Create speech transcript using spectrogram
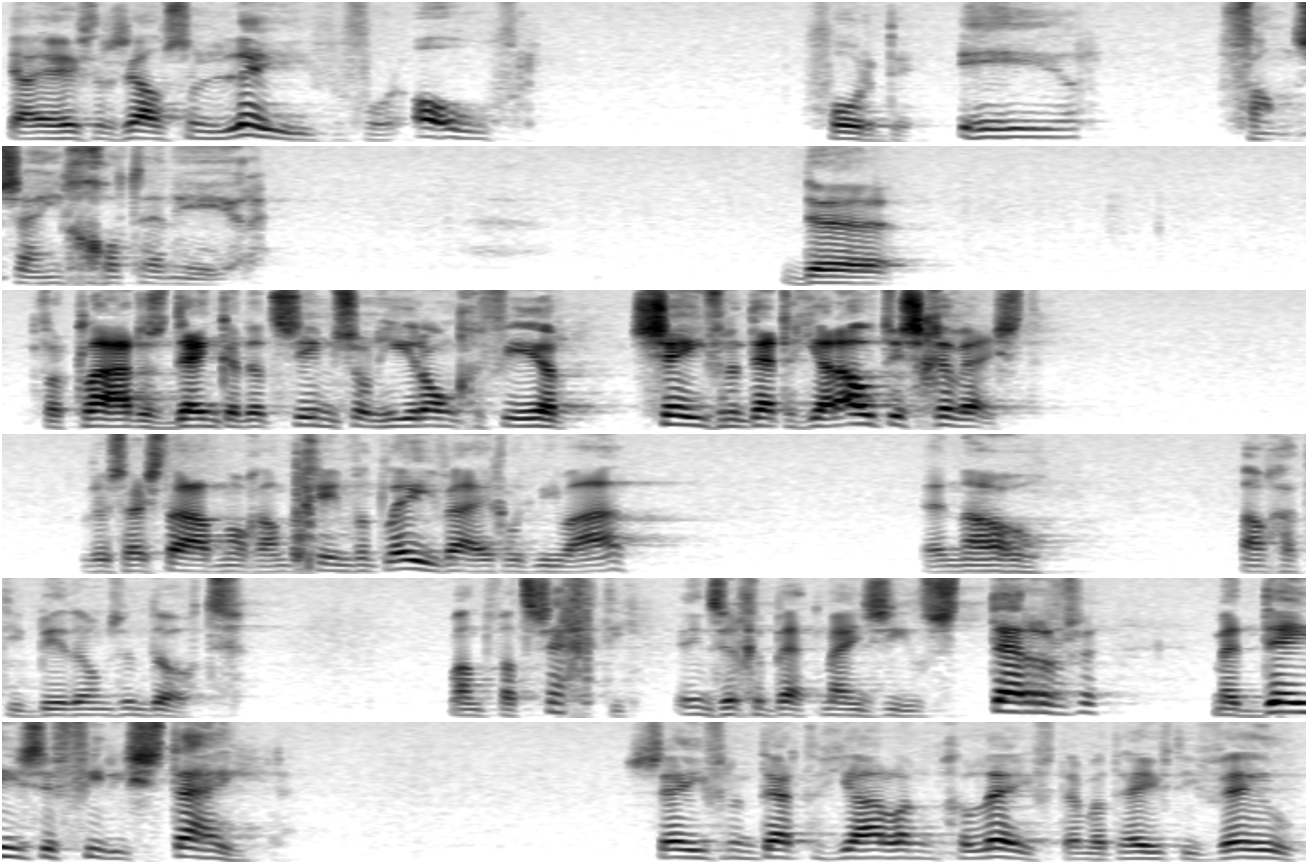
Ja, hij heeft er zelfs zijn leven voor over. Voor de eer van zijn God en Heer. De verklaarders denken dat Simson hier ongeveer 37 jaar oud is geweest. Dus hij staat nog aan het begin van het leven eigenlijk, niet waar? En nou, nou gaat hij bidden om zijn dood. Want wat zegt hij in zijn gebed, mijn ziel? Sterven met deze Filistijnen. 37 jaar lang geleefd en wat heeft hij veel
